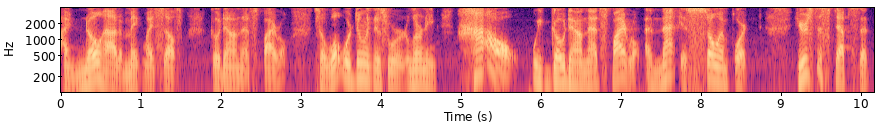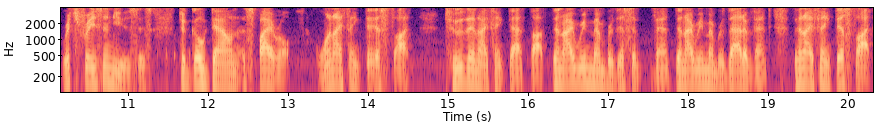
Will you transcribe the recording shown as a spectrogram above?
I know how to make myself go down that spiral. So what we're doing is we're learning how we go down that spiral. And that is so important. Here's the steps that Rich Friesen uses to go down a spiral. One, I think this thought. Two, then I think that thought. Then I remember this event. Then I remember that event. Then I think this thought.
